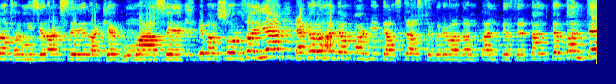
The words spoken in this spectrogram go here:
মাথার নিচে রাখছে, রাখে, ঘুমা আছে। এবার সর যাইয়া এগারো হাইটা পাগড়িতে আস্তে আস্তে করে বাঁধান টানতেছে, টানতে টানতে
